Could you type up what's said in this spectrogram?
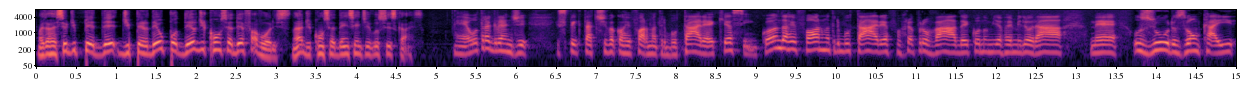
mas é o receio de perder, de perder o poder de conceder favores, né, de conceder incentivos fiscais. É, outra grande expectativa com a reforma tributária é que, assim, quando a reforma tributária for aprovada, a economia vai melhorar, né, os juros vão cair,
